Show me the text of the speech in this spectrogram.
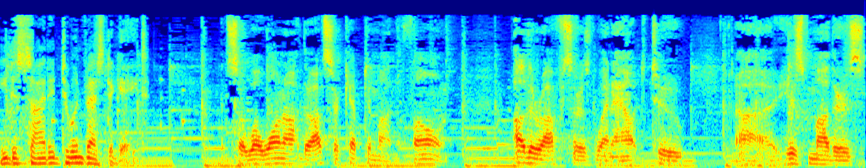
he decided to investigate. And so while one the officer kept him on the phone, other officers went out to uh, his mother's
